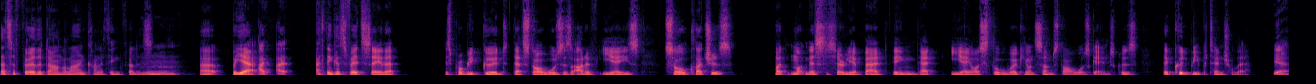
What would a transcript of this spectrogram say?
that's a further down the line kind of thing, fellas. Mm. Uh, but yeah, I, I, I think it's fair to say that it's probably good that Star Wars is out of EA's soul clutches, but not necessarily a bad thing that EA are still working on some Star Wars games because there could be potential there. Yeah.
